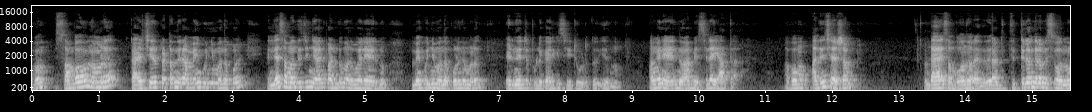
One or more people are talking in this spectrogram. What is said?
അപ്പം സംഭവം നമ്മൾ കാഴ്ചയിൽ പെട്ടെന്നൊരു അമ്മയും കുഞ്ഞും വന്നപ്പോൾ എന്നെ സംബന്ധിച്ച് ഞാൻ പണ്ടും അതുപോലെയായിരുന്നു. അമ്മയും കുഞ്ഞും വന്നപ്പോൾ നമ്മൾ എഴുന്നേറ്റ് പുള്ളിക്കാരിക്ക് സീറ്റ് കൊടുത്തു ഇരുന്നു. അങ്ങനെയായിരുന്നു ആ ബസ്സിലെ യാത്ര. അപ്പം അതിനുശേഷം ഉണ്ടായ സംഭവം എന്ന് പറയുന്നത് തിരുവനന്തപുരം ബസ് വന്നു.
